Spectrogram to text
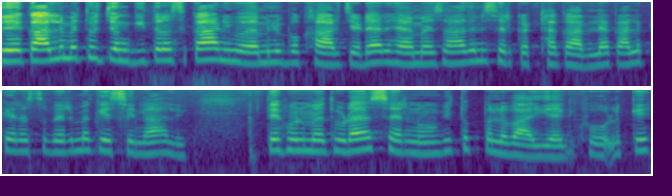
ਤੇ ਕੱਲ ਮੈਥੋਂ ਚੰਗੀ ਤਰ੍ਹਾਂ ਸੁਕਾ ਨਹੀਂ ਹੋਇਆ, ਮੈਨੂੰ ਬੁਖਾਰ ਚੜਿਆ ਰਿਹਾ। ਮੈਂ ਸਾਰਾ ਦਿਨ ਸਿਰ ਇਕੱਠਾ ਕਰ ਲਿਆ। ਕੱਲ ਕੇ ਸਵੇਰ ਮੈਂ ਕੇਸੀ ਨਹਾ ਲਈ। ਤੇ ਹੁਣ ਮੈਂ ਥੋੜਾ ਸਿਰ ਨੂੰ ਵੀ ਧੁੱਪ ਲਵਾਈ ਹੈਗੀ ਖੋਲ ਕੇ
